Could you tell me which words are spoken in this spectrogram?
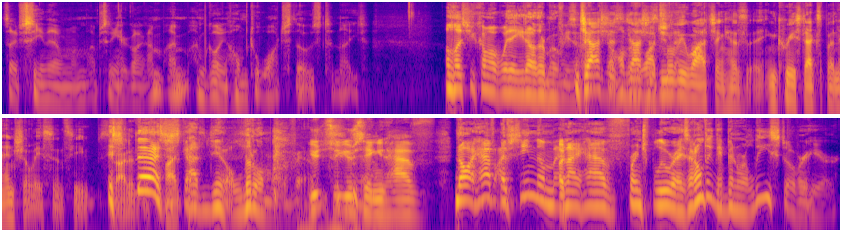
since I've seen them. I'm, I'm sitting here going, I'm, I'm I'm going home to watch those tonight. Unless you come up with eight other movies. and I have to Josh's, watch Josh's movie them. watching has increased exponentially since he started. yeah, this it's just got you know a little more. variety. You, so you're saying you have No, I have. I've seen them, and I have French Blu-rays. I don't think they've been released over here.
